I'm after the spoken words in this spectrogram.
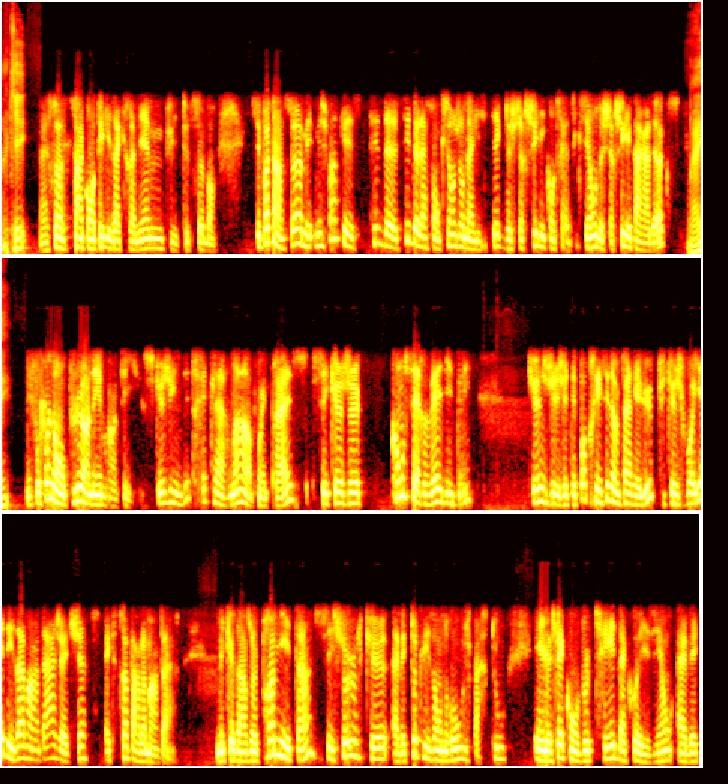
OK? Euh, ça, sans compter les acronymes, puis tout ça. Bon. C'est pas tant ça, mais, mais je pense que c'est de, la fonction journalistique de chercher les contradictions, de chercher les paradoxes. Oui. Mais il faut pas non plus en inventer. Ce que j'ai dit très clairement en point de presse, c'est que je conservais l'idée que je j'étais pas pressé de me faire élu, puis que je voyais des avantages à être chef extra-parlementaire. Mais que dans un premier temps, c'est sûr qu'avec toutes les zones rouges partout et le fait qu'on veut créer de la cohésion avec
